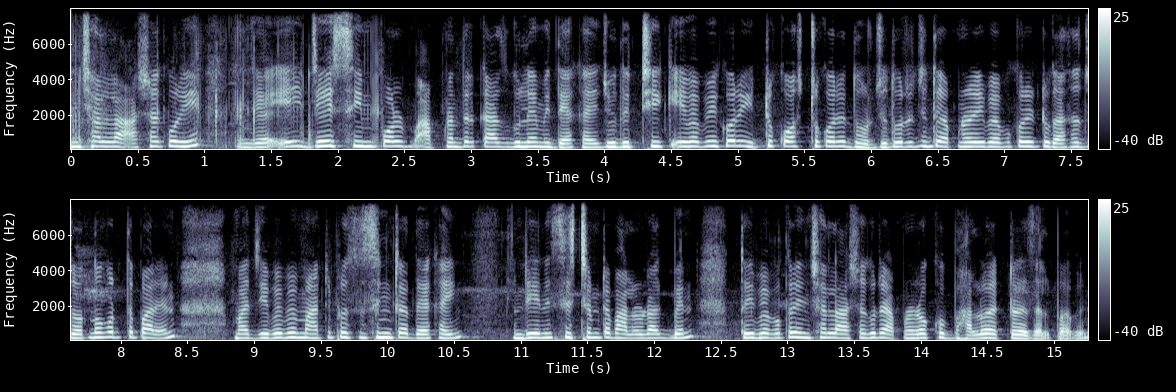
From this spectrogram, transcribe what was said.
ইনশাল্লাহ আশা করি যে এই যে সিম্পল আপনাদের কাজগুলি আমি দেখাই, যদি ঠিক এভাবেই করে একটু কষ্ট করে, ধৈর্য ধরে যদি আপনারা এইভাবে করে একটু গাছের যত্ন করতে পারেন বা যেভাবে মাটি প্রসেসিংটা দেখাই ড্রেনেজ সিস্টেমটা ভালো রাখবেন, তো এইভাবে করে ইনশাল্লাহ আশা করি আপনারাও খুব ভালো একটা রেজাল্ট পাবেন।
